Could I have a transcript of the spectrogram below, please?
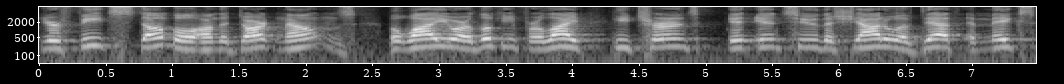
your feet stumble on the dark mountains. But while you are looking for light, he turns it into the shadow of death and makes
